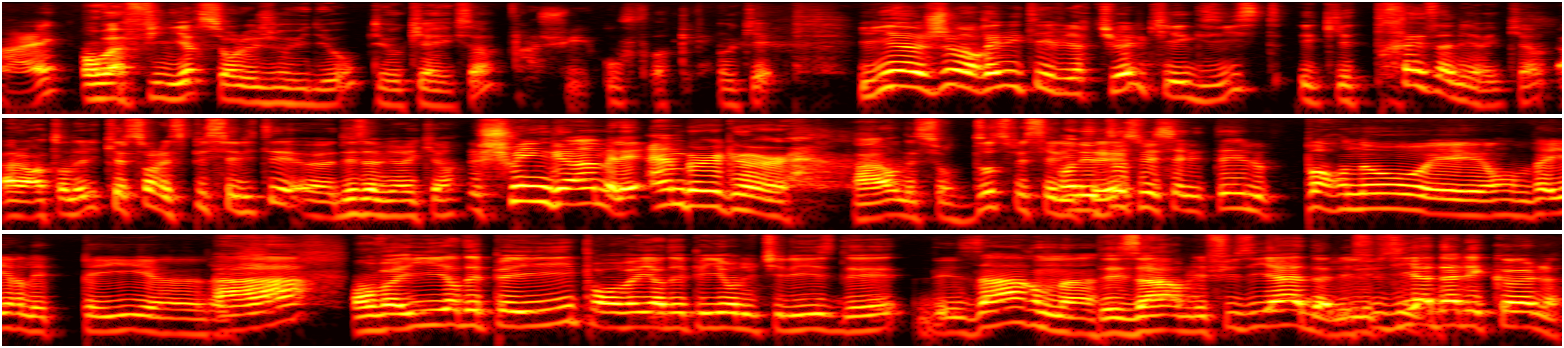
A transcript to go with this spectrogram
Ouais. On va finir sur le jeu vidéo. T'es ok avec ça? Ah, je suis ouf, ok. Ok. Il y a un jeu en réalité virtuelle qui existe et qui est très américain. Alors, avis, quelles sont les spécialités euh, des Américains? Le chewing gum et les hamburgers. Ah, on est sur d'autres On spécialités. est deux spécialités, le porno et envahir les pays. euh, Ah, envahir des pays. Pour envahir des pays, on utilise des Des armes. Des armes, les fusillades, les, Les fusillades à l'école.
